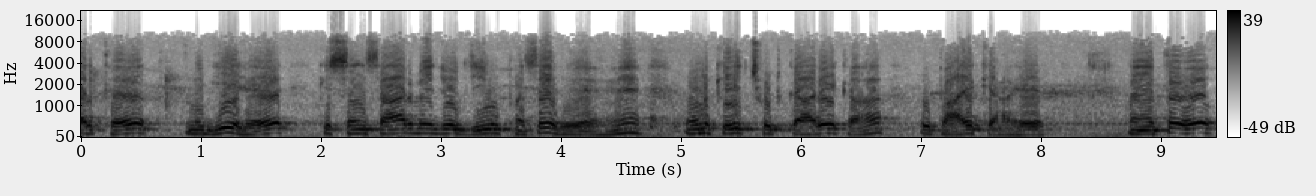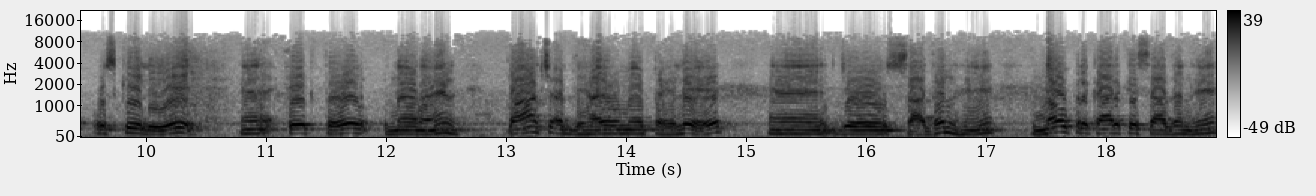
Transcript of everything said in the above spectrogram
अर्थ ये है कि संसार में जो जीव फंसे हुए हैं, उनके छुटकारे का उपाय क्या है? तो उसके लिए एक तो नारायण पाँच अध्यायों में पहले जो साधन हैं, नौ प्रकार के साधन हैं,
